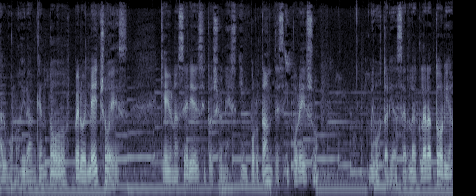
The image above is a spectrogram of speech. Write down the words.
algunos dirán que en todos, pero el hecho es que hay una serie de situaciones importantes y por eso me gustaría hacer la aclaratoria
